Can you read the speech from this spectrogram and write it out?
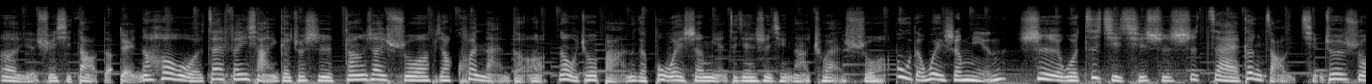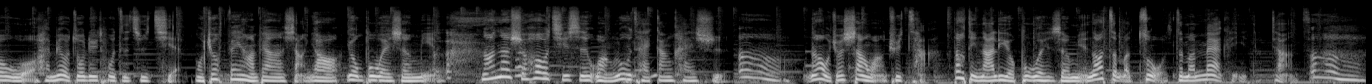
呃，也学习到的。对，然后我再分享一个，就是刚刚在说比较困难的啊，那我就把那个布卫生棉这件事情拿出来说。布的卫生棉是我自己，其实是在更早以前，就是说我。还没有做绿兔子之前，我就非常非常想要用布卫生棉。然后那时候其实网络才刚开始，嗯，然后我就上网去查，到底哪里有布卫生棉，然后怎么做，怎么 make it 这样子，嗯，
